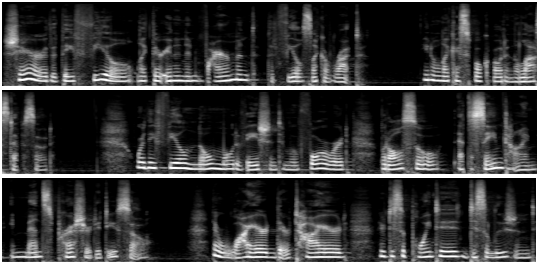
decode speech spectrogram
share that they feel like they're in an environment that feels like a rut. You know, like I spoke about in the last episode. Where they feel no motivation to move forward, but also at the same time, immense pressure to do so. They're wired, they're tired, they're disappointed, disillusioned,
